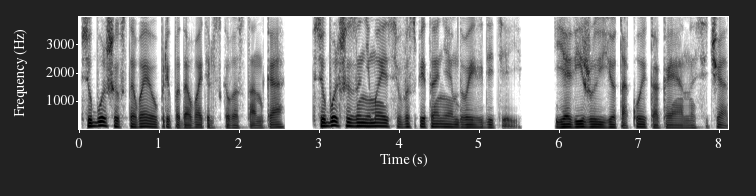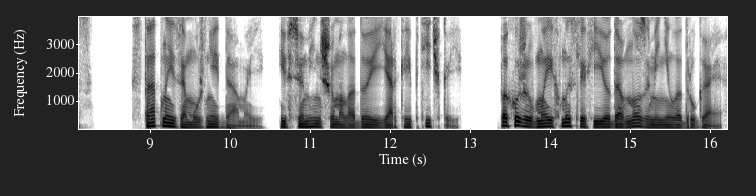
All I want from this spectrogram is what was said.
все больше вставая у преподавательского станка, все больше занимаясь воспитанием двоих детей. Я вижу ее такой, какая она сейчас. Статной замужней дамой и все меньше молодой и яркой птичкой, Похоже, в моих мыслях ее давно заменила другая.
